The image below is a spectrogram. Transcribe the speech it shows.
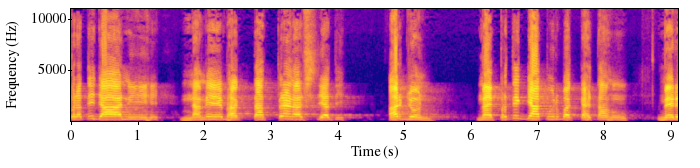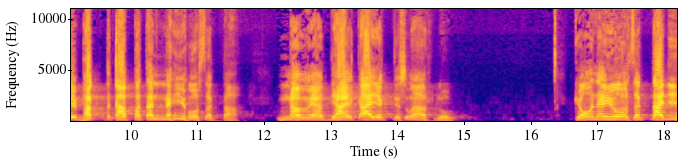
प्रतिजानी न मे भक्त प्रणश्यति। अर्जुन, मैं प्रतिज्ञा पूर्वक कहता हूँ, मेरे भक्त का पतन नहीं हो सकता। नवे अध्याय का इकतीसवां श्लोक। क्यों नहीं हो सकता जी?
